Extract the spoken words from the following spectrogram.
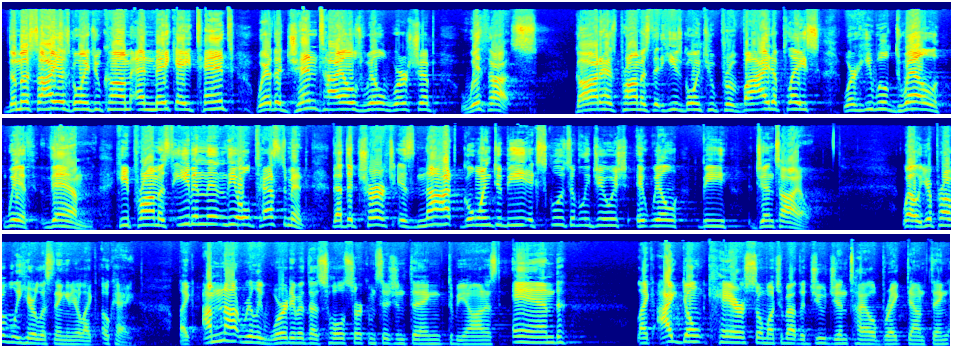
the Messiah is going to come and make a tent where the Gentiles will worship with us. God has promised that He's going to provide a place where He will dwell with them. He promised, even in the Old Testament, that the church is not going to be exclusively Jewish, it will be Gentile. Well, you're probably here listening and you're like, okay, like, I'm not really worried about this whole circumcision thing, to be honest. And, like, I don't care so much about the Jew Gentile breakdown thing.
